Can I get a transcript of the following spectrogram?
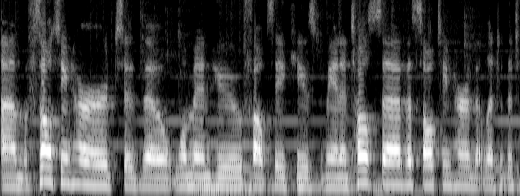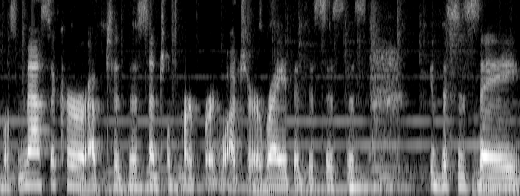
Um, of assaulting her to the woman who falsely accused a man in Tulsa of assaulting her that led to the Tulsa massacre, up to the Central Park birdwatcher, right? That this is this this is a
